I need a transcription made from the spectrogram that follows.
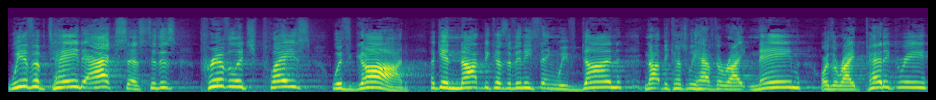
We have obtained access to this privileged place with God. Again, not because of anything we've done, not because we have the right name or the right pedigree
